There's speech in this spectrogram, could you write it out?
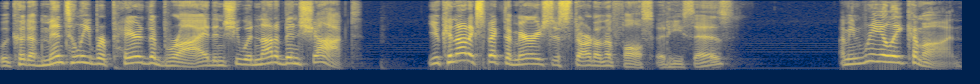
we could have mentally prepared the bride, and she would not have been shocked. You cannot expect a marriage to start on a falsehood, he says. I mean, really? Come on.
